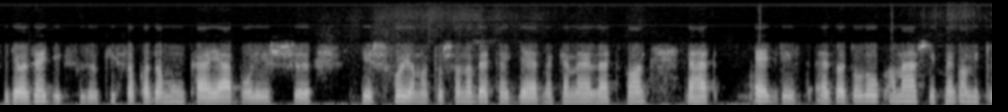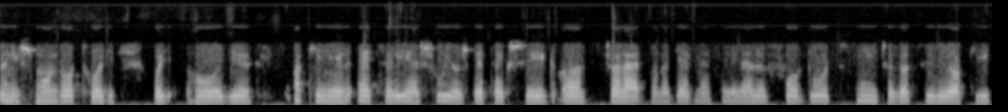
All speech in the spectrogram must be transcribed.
Ugye az egyik szülő kiszakad a munkájából, és, és folyamatosan a beteg gyermeke mellett van. Tehát egyrészt ez a dolog, a másik meg, amit ön is mondott, hogy, hogy, hogy akinél egyszer ilyen súlyos betegség a családban, a gyermeknél előfordult, nincs az a szülő, aki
